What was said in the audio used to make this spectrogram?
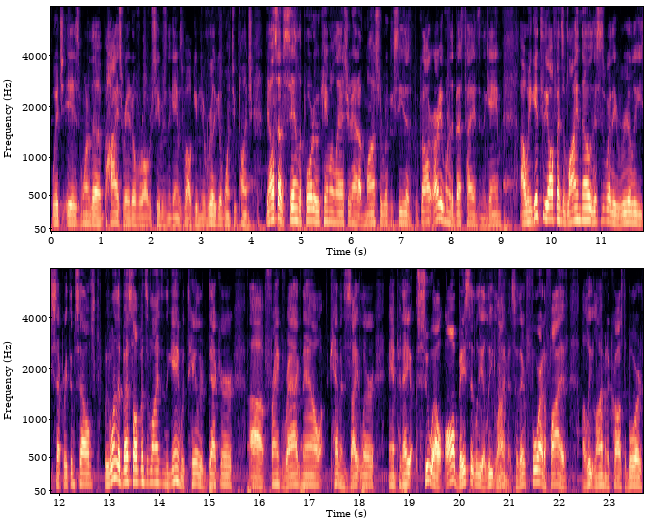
which is one of the highest rated overall receivers in the game as well, giving you a really good one-two punch. They also have Sam LaPorta, who came on last year and had a monster rookie season, already one of the best tight ends in the game. Uh, when you get to the offensive line, though, this is where they really separate themselves with one of the best offensive lines in the game with Taylor Decker, uh, Frank Ragnow, Kevin Zeitler, and Penei Sewell, all basically elite linemen. So they're four out of five elite linemen across the board.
